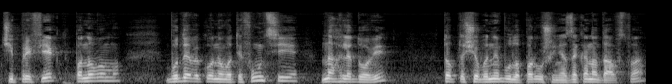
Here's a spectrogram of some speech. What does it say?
чи префект по-новому буде виконувати функції наглядові, тобто, щоб не було порушення законодавства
